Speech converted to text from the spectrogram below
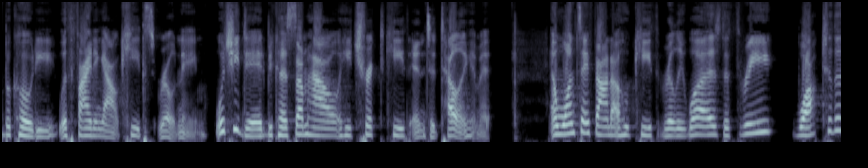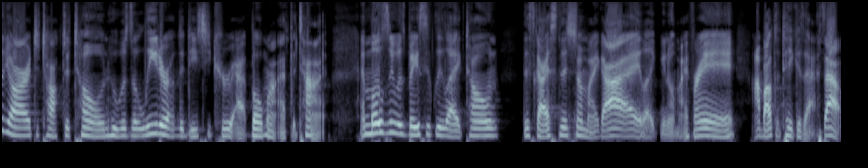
Bacote with finding out Keith's real name, which he did because somehow he tricked Keith into telling him it. And once they found out who Keith really was, the three walked to the yard to talk to Tone, who was the leader of the DC crew at Beaumont at the time. And Mosley was basically like, Tone, this guy snitched on my guy, like, you know, my friend. I'm about to take his ass out.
